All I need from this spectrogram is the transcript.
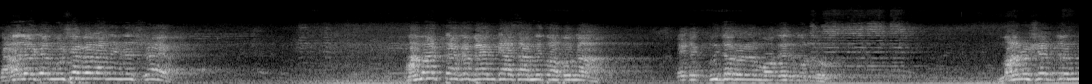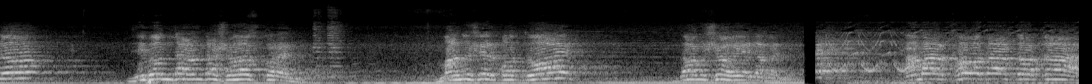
তাহলে ওটা মুছে ফেলা সাহেব আমার টাকা ব্যাংকে আছে, আমি পাবো না। এটা কি ধরনের মগের মূল্য? মানুষের জন্য জীবন ধারণটা সহজ করেন। মানুষের বদয় ধ্বংস হয়ে যাবেন। আমার ক্ষমতার দরকার।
